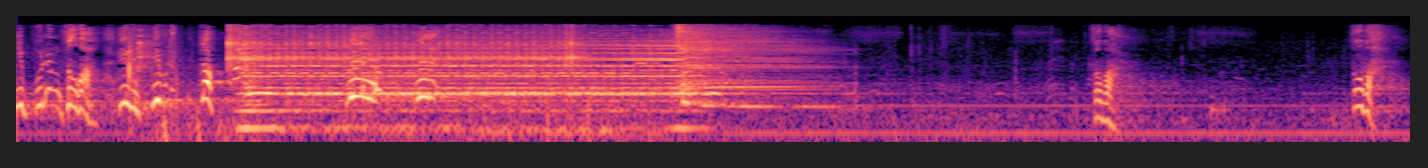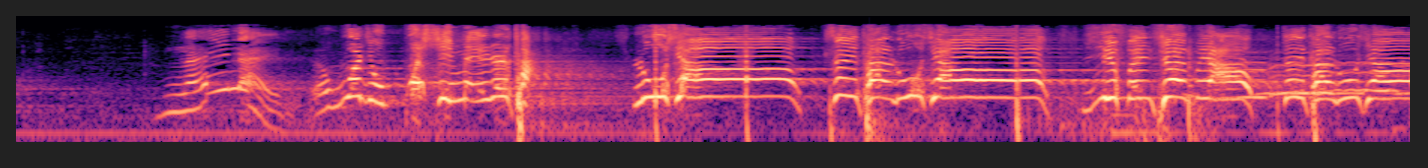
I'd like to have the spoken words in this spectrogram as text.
你不能走啊！玲玲，你不能走。玲玲，玲玲，走吧，走吧。奶奶的，我就不信没人看录像，谁看录像？一分钱不要，谁看录像？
